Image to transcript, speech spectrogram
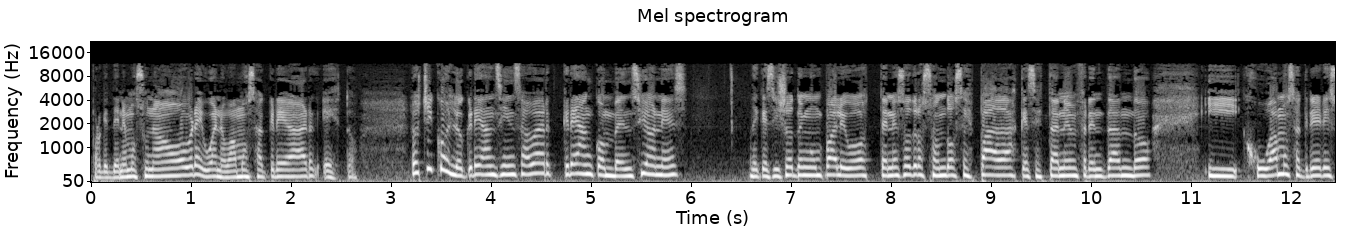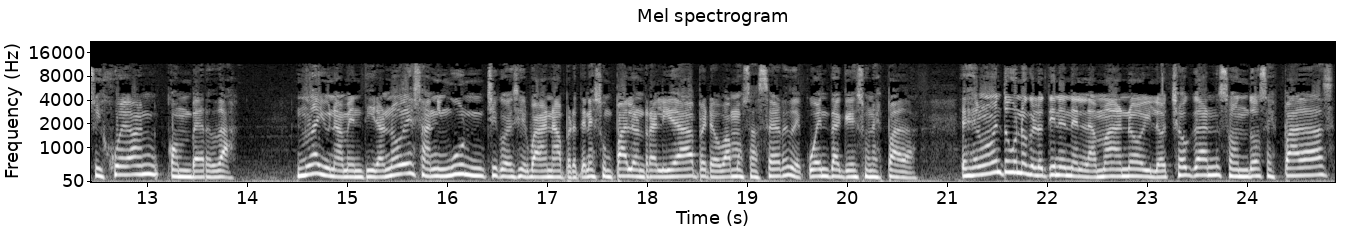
Porque tenemos una obra y bueno, vamos a crear esto. Los chicos lo crean sin saber, crean convenciones de que si yo tengo un palo y vos tenés otro, son dos espadas que se están enfrentando y jugamos a creer eso y juegan con verdad. No hay una mentira, no ves a ningún chico decir, bueno, pero tenés un palo en realidad, pero vamos a hacer de cuenta que es una espada. Desde el momento uno que lo tienen en la mano y lo chocan, son dos espadas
